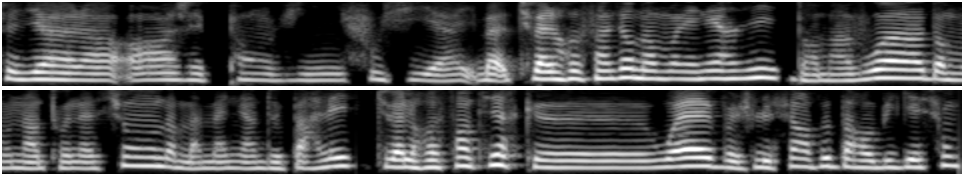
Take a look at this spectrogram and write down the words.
je me dis: «Oh là là, oh j'ai pas envie, il faut que j'y aille». Bah, tu vas le ressentir dans mon énergie, dans ma voix, dans mon intonation, dans ma manière de parler. Tu vas le ressentir que, ouais, bah, je le fais un peu par obligation.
